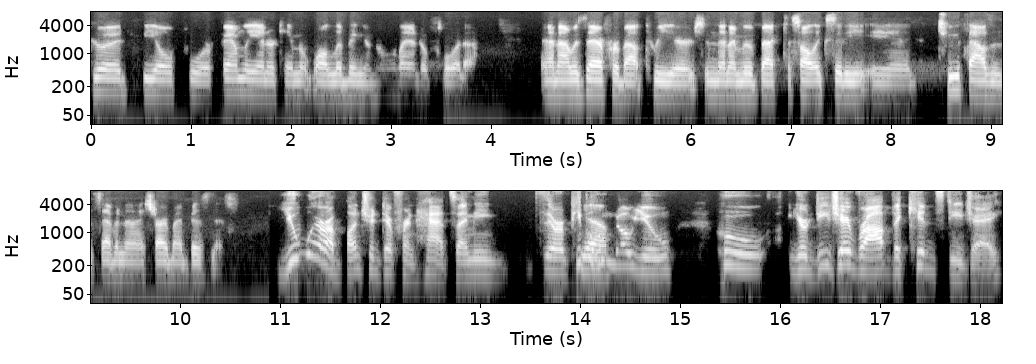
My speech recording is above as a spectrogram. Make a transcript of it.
good feel for family entertainment while living in Orlando, Florida. And I was there for about three years. And then I moved back to Salt Lake City in 2007 and I started my business. You wear a bunch of different hats. I mean, there are people yeah. who know you who you're DJ Rob, the kids DJ,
